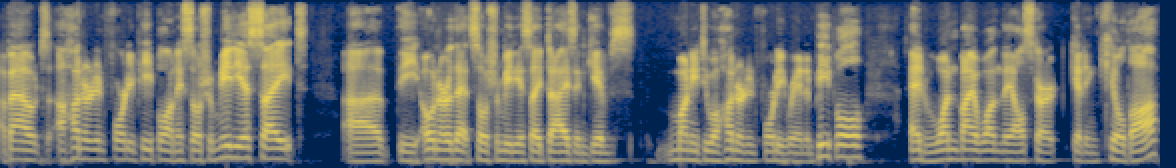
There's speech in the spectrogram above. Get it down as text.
about 140 people on a social media site. Uh, the owner of that social media site dies and gives money to 140 random people, and one by one they all start getting killed off.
